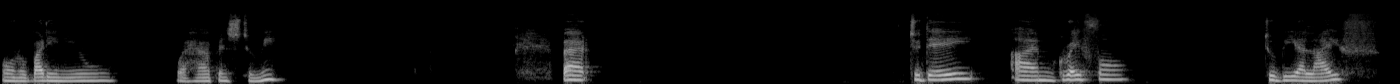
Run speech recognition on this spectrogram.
or nobody knew what happens to me. But today I'm grateful to be alive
